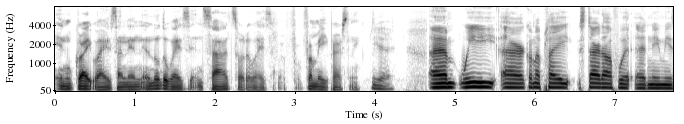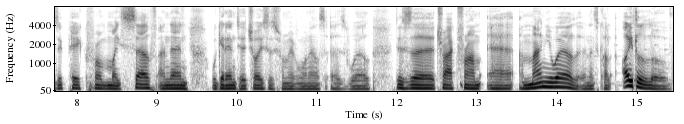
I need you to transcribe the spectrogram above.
in great ways and in, in other ways in sad sort of ways for, for, for me personally. Yeah. Um, we are going to play, start off with a new music pick from myself, and then we'll get into choices from everyone else as well. This is a track from uh, Emmanuelle, and it's called Idle Love.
